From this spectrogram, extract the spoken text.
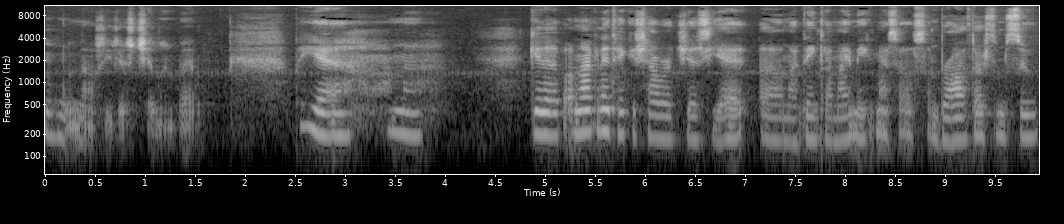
No, she's just chilling, but but yeah, I'm gonna get up. I'm not gonna take a shower just yet. Um, I think I might make myself some broth or some soup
